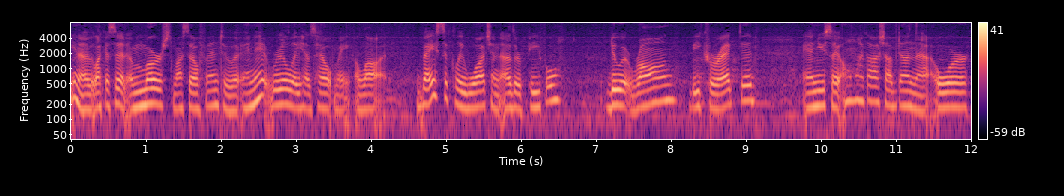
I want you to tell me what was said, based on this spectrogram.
you know, like I said, immerse myself into it, and it really has helped me a lot. Basically, watching other people do it wrong, be corrected, and you say, oh my gosh, I've done that, or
